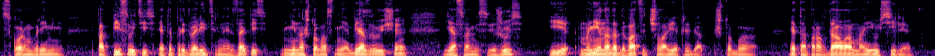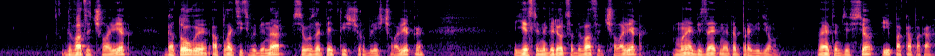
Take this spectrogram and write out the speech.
в скором времени. Подписывайтесь, это предварительная запись, ни на что вас не обязывающая. Я с вами свяжусь. И мне надо 20 человек, ребят, чтобы это оправдало мои усилия. 20 человек готовы оплатить вебинар всего за 5000 рублей с человека. Если наберется 20 человек, мы обязательно это проведем. На этом здесь все и пока-пока.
